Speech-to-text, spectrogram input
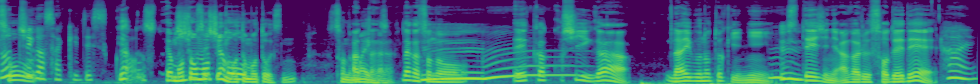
どっちが先ですか？いやもともとですねそのあったんです前からよ。だからそのうんうん。栄華コシーがライブの時にうん。ステージに上がる袖ではい。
